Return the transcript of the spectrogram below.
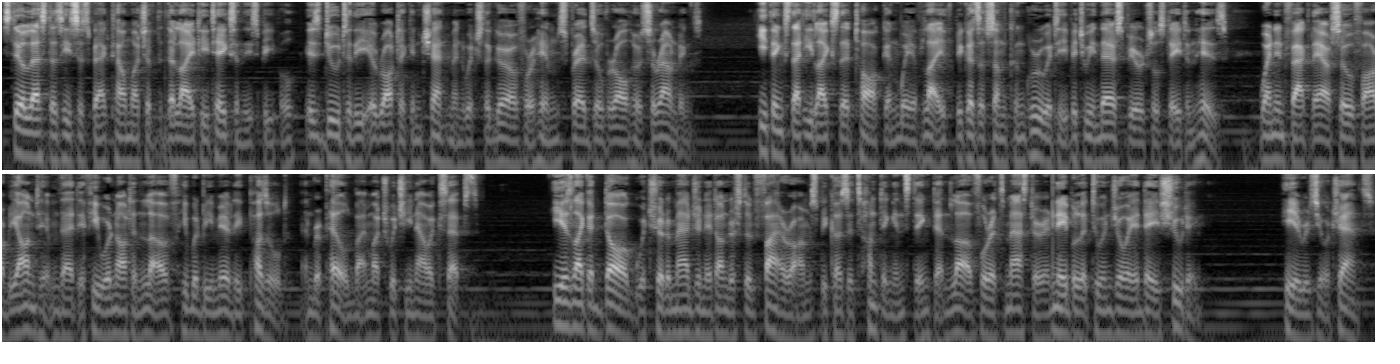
Still less does he suspect how much of the delight he takes in these people is due to the erotic enchantment which the girl for him spreads over all her surroundings. He thinks that he likes their talk and way of life because of some congruity between their spiritual state and his, when in fact they are so far beyond him that if he were not in love, he would be merely puzzled and repelled by much which he now accepts. He is like a dog which should imagine it understood firearms because its hunting instinct and love for its master enable it to enjoy a day's shooting. Here is your chance.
